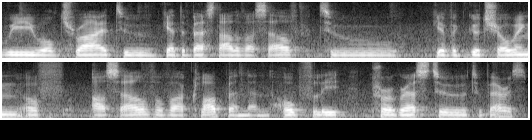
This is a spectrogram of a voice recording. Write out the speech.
we will try to get the best out of ourselves to give a good showing of ourselves, of our club, and then hopefully progress to, to Paris.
